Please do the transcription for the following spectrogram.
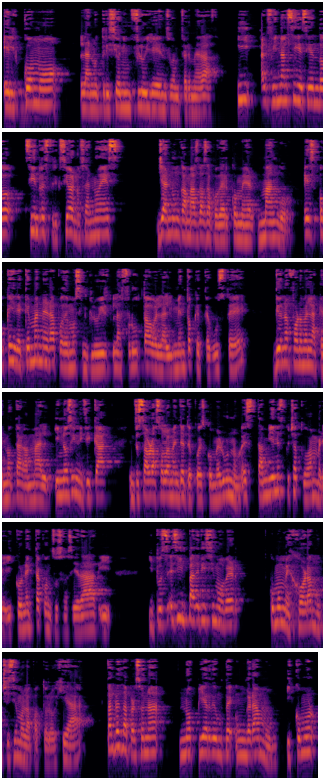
el cómo la nutrición influye en su enfermedad. Y al final sigue siendo sin restricción, o sea, no es ya nunca más vas a poder comer mango. Es, ok, ¿de qué manera podemos incluir la fruta o el alimento que te guste de una forma en la que no te haga mal? Y no significa entonces ahora solamente te puedes comer uno. Es, también escucha tu hambre y conecta con tu saciedad y, y pues es impadrísimo ver cómo mejora muchísimo la patología. Tal vez la persona no pierde un, gramo y cómo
